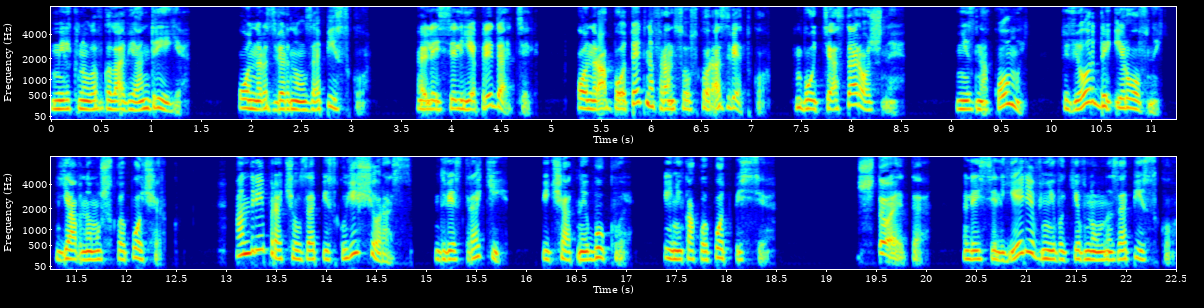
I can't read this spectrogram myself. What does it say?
Мелькнуло в голове Андрея. Он развернул записку. «Леселье предатель. Он работает на французскую разведку. Будьте осторожны». Незнакомый, твердый и ровный, явно мужской почерк. Андрей прочел записку еще раз. Две строки, печатные буквы и никакой подписи. «Что это?» Леселье ревниво кивнул на записку.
